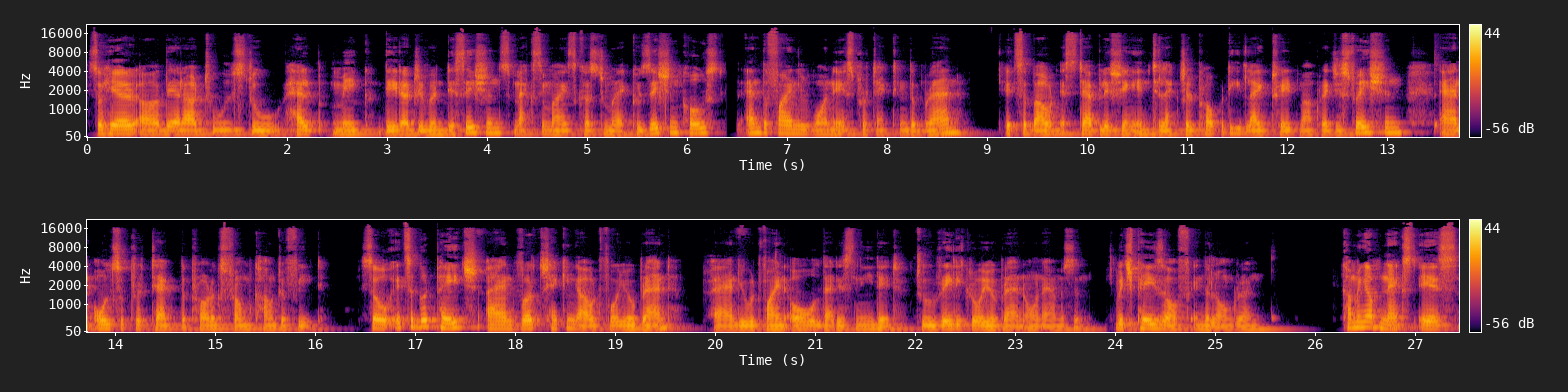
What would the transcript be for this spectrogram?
So here uh, there are tools to help make data driven decisions, maximize customer acquisition cost. And the final one is protecting the brand. It's about establishing intellectual property like trademark registration and also protect the products from counterfeit. So it's a good page and worth checking out for your brand and you would find all that is needed to really grow your brand on Amazon which pays off in the long run. Coming up next is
